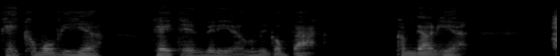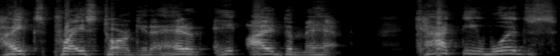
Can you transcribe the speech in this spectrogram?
Okay, come over here. Okay, to NVIDIA. Let me go back. Come down here. Hikes price target ahead of AI demand. Cathie Woods.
